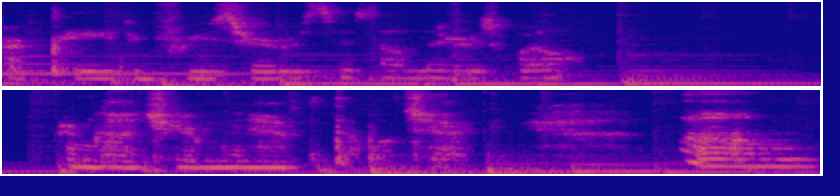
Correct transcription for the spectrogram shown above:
our paid and free services on there as well. I'm not sure. I'm gonna have to double check. Um,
